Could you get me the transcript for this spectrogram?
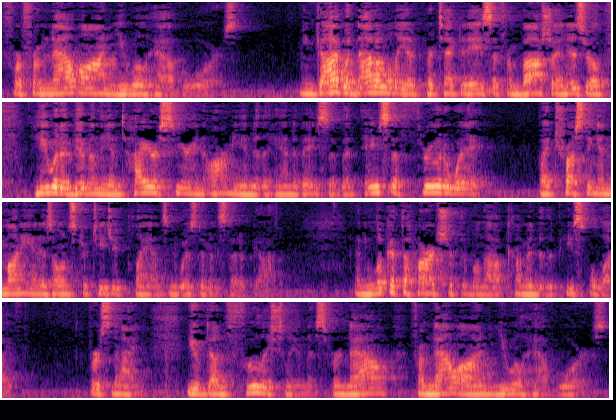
for from now on you will have wars. I mean, God would not only have protected Asa from Baasha and Israel, he would have given the entire Syrian army into the hand of Asa. But Asa threw it away by trusting in money and his own strategic plans and wisdom instead of God. And look at the hardship that will now come into the peaceful life. Verse 9, you've done foolishly in this, for now, from now on, you will have wars.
